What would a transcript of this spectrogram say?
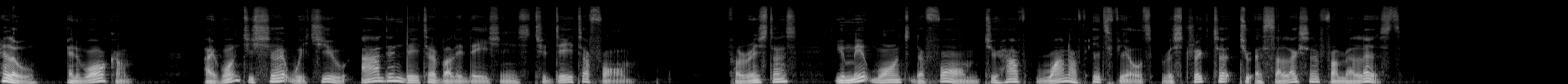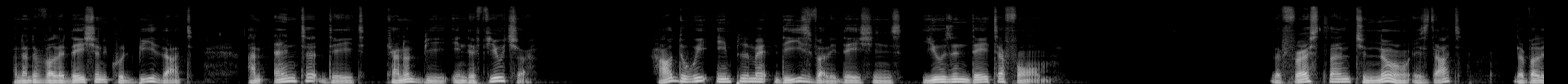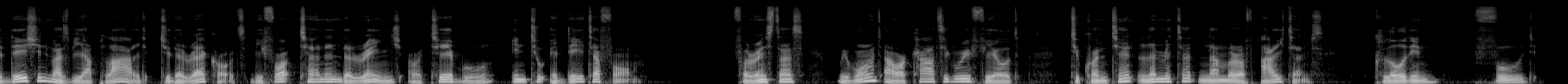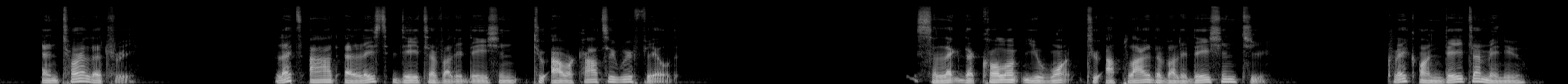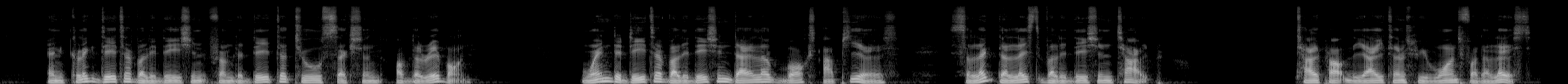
Hello and welcome. I want to share with you adding data validations to data form. For instance, you may want the form to have one of its fields restricted to a selection from a list. Another validation could be that an entered date cannot be in the future. How do we implement these validations using data form? The first thing to know is that the validation must be applied to the records before turning the range or table into a data form. For instance, we want our category field to contain limited number of items, clothing, food, and toiletry. Let's add a list data validation to our category field. Select the column you want to apply the validation to. Click on Data menu and click Data Validation from the Data Tools section of the ribbon. When the Data Validation dialog box appears, select the list validation type. Type out the items we want for the list,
